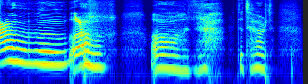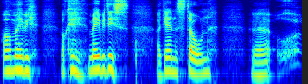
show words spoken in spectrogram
Oh, oh, that hurt. Oh, maybe. Okay, maybe this. Again, stone. Uh, oh,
